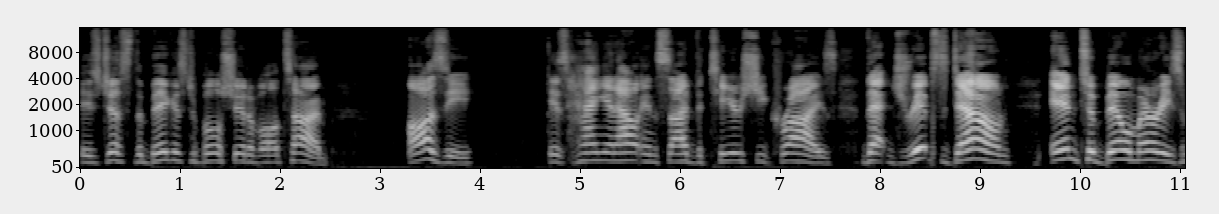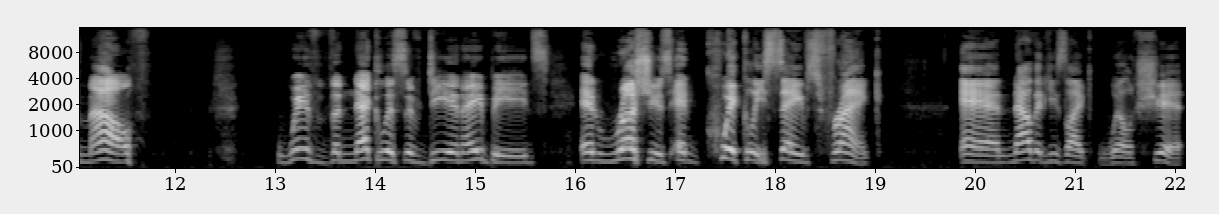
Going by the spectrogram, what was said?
is just the biggest bullshit of all time? Ozzy is hanging out inside the tears she cries that drips down into Bill Murray's mouth with the necklace of DNA beads and rushes and quickly saves Frank. And now that he's like, well, shit,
